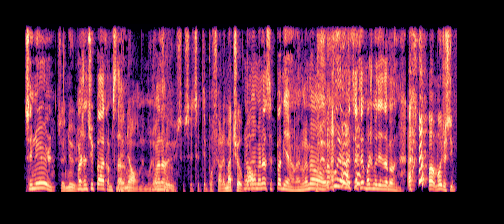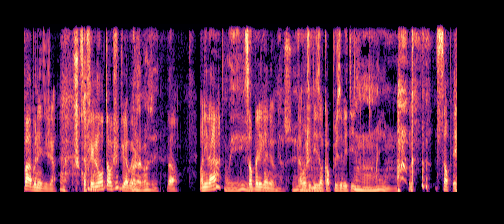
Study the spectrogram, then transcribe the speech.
C'est nul. C'est nul. Moi, je ne suis pas comme ça. Mais non, mais moi non Voilà. plus. C'était pour faire le macho. Non, non, mais là, c'est pas bien. Là, vraiment. ouh là, moi, je me désabonne. moi, je suis pas abonné déjà. Ouais, Ça fait longtemps que je suis plus abonné. Voilà, vas-y. Bon. On y va? Oui. Sans Pellegrino. Bien sûr. Avant que je dise encore plus de bêtises. Mmh, oui, Sans P.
